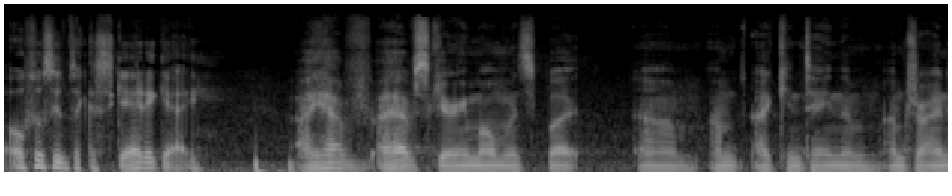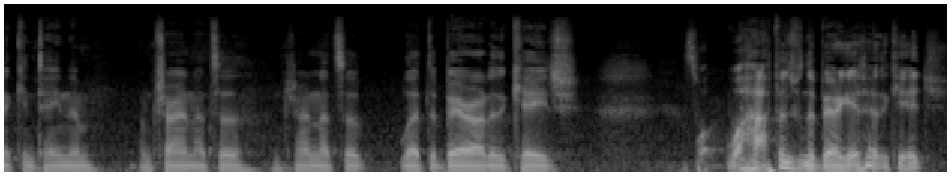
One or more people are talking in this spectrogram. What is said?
Also seems like a scary guy. I have I have scary moments, but um, I'm I contain them. I'm trying to contain them. I'm trying not to. I'm trying not to let the bear out of the cage. What, what happens when the bear gets out of the cage?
